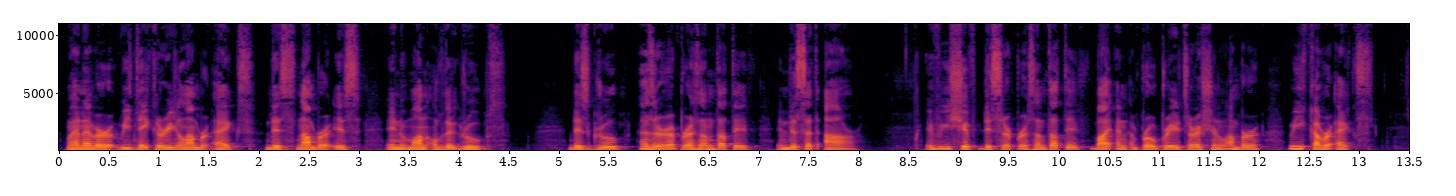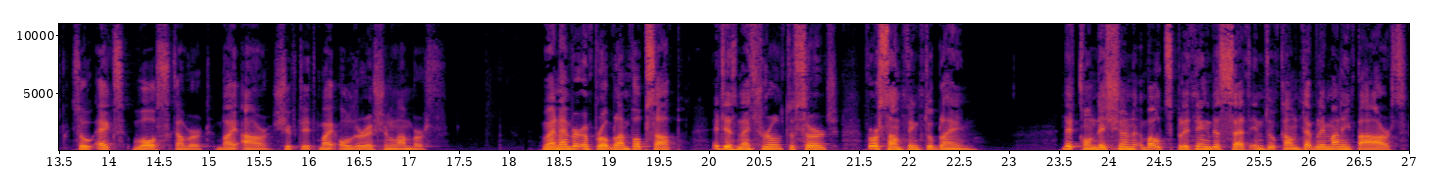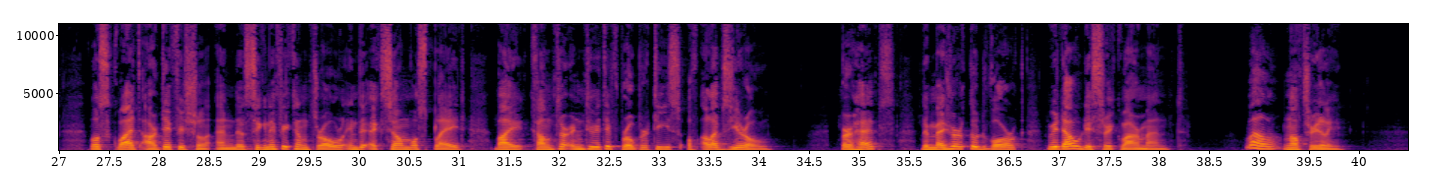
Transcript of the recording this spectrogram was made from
Whenever we take a real number x, this number is in one of the groups. This group has a representative in the set R. If we shift this representative by an appropriate rational number, we cover x. So x was covered by R shifted by all the rational numbers. Whenever a problem pops up, it is natural to search for something to blame. The condition about splitting the set into countably many parts was quite artificial and a significant role in the axiom was played by counterintuitive properties of Aleph 0. Perhaps the measure could work without this requirement. Well, not really.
